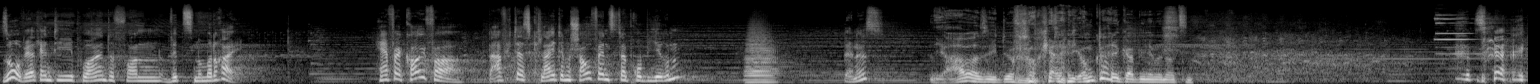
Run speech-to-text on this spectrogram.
So, wer kennt die Pointe von Witz Nummer 3? Herr Verkäufer, darf ich das Kleid im Schaufenster probieren? Dennis? Ja, aber Sie dürfen auch gerne die Umkleidekabine benutzen. Sehr richtig.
